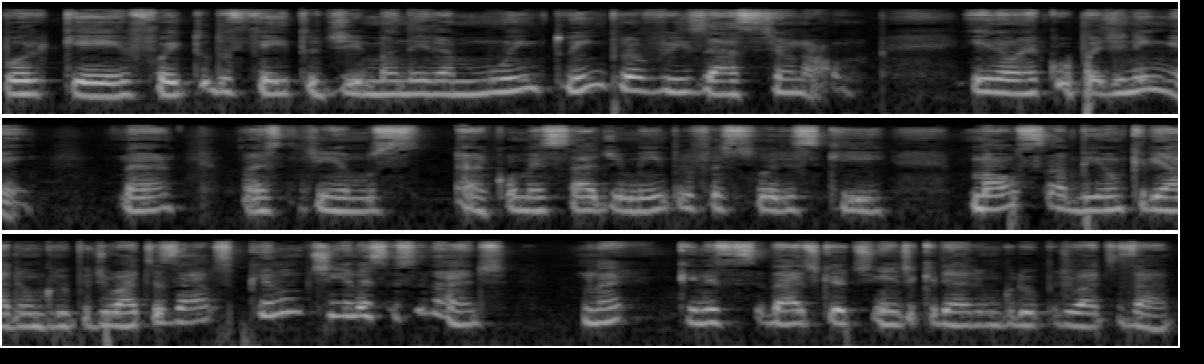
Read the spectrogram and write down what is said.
porque foi tudo feito de maneira muito improvisacional e não é culpa de ninguém. Né? Nós tínhamos, a começar de mim, professores que mal sabiam criar um grupo de WhatsApp porque não tinha necessidade, né? Que necessidade que eu tinha de criar um grupo de WhatsApp?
